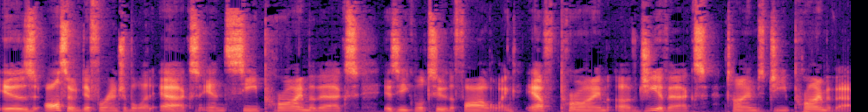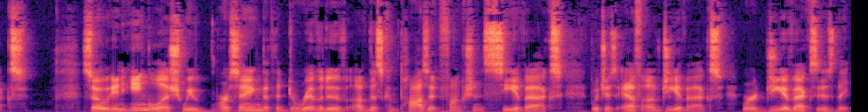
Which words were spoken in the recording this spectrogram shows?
is also differentiable at x, and c prime of x is equal to the following, f prime of g of x times g prime of x. So in English, we are saying that the derivative of this composite function c of x, which is f of g of x, where g of x is the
